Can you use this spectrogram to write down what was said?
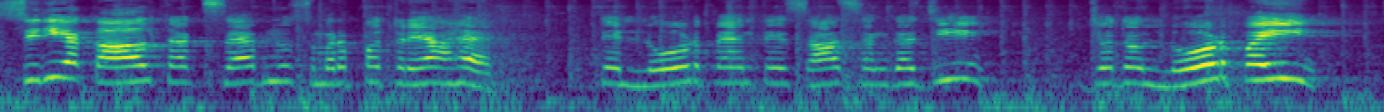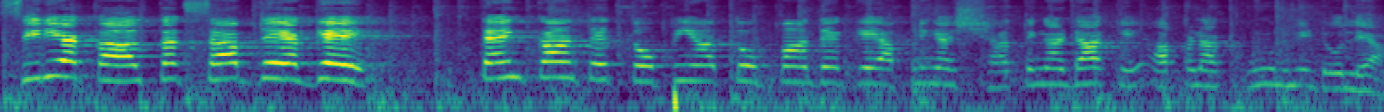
ਸ੍ਰੀ ਅਕਾਲ ਤਖਤ ਸਾਹਿਬ ਨੂੰ ਸਮਰਪਿਤ ਰਿਹਾ ਹੈ ਤੇ ਲੋੜ ਪੈਣ ਤੇ ਸਾਧ ਸੰਗਤ ਜੀ, ਜਦੋਂ ਲੋੜ ਪਈ ਸ੍ਰੀ ਅਕਾਲ ਤਖਤ ਸਾਹਿਬ ਦੇ ਅੱਗੇ ਟੈਂਕਾਂ ਤੇ ਤੋਪੀਆਂ, ਤੋਪਾਂ ਦੇ ਅੱਗੇ ਆਪਣੀਆਂ ਛਾਤੀਆਂ ਢਾ ਕੇ ਆਪਣਾ ਖੂਨ ਵੀ ਡੋਲਿਆ।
